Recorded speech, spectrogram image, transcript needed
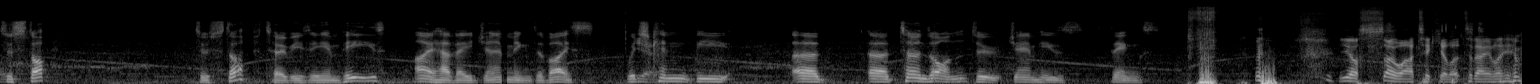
to stop. To stop Toby's EMPs, I have a jamming device which Yeah. can be uh, uh, turned on to jam his things. You're so articulate today, Liam.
